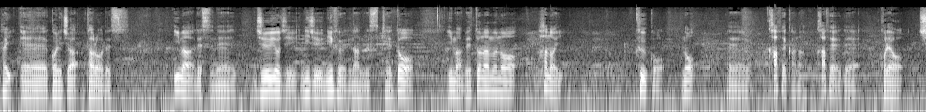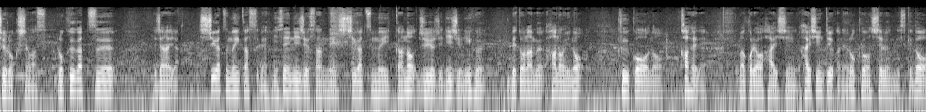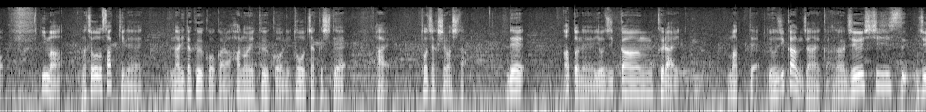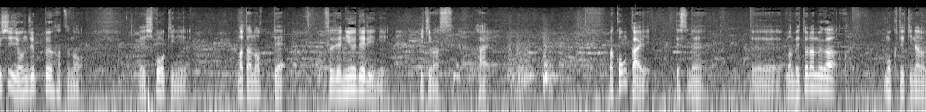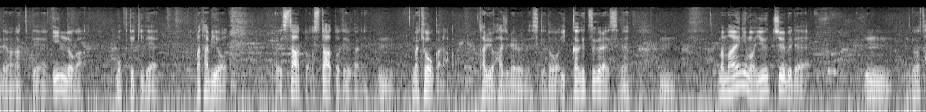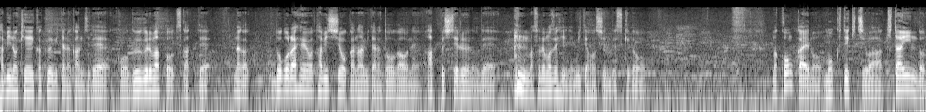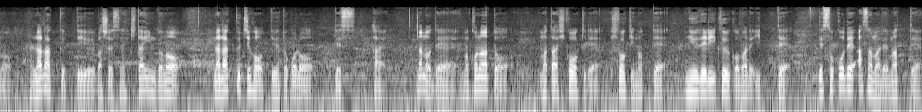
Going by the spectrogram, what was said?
はい、えー、こんにちは、太郎です。今ですね、14時22分なんですけど、今、ベトナムのハノイ空港の、えー、カフェかな、カフェでこれを収録してます。6月じゃないや、7月6日っすね、2023年7月6日の14時22分、ベトナム・ハノイの空港のカフェで、まあ、これを配信、配信というかね、録音してるんですけど、今、まあ、ちょうどさっきね、成田空港からハノイ空港に到着して、はい、到着しました。であとね4時間くらい待って4時間じゃないか。なんか17時17時40分発の、えー、飛行機にまた乗ってそれでニューデリーに行きます。はい、まあ、今回ですね、えー、まあ、ベトナムが目的なのではなくてインドが目的で、まあ、旅をスタートスタートというかね、うん。まあ、今日から旅を始めるんですけど1ヶ月ぐらいですね、うん。まあ、前にも YouTube で、うん、旅の計画みたいな感じでこう Google マップを使ってなんかどこら辺を旅しようかなみたいな動画をねアップしてるので まそれもぜひね見てほしいんですけど、まあ、今回の目的地は北インドのラダックっていう場所ですね。北インドのラダック地方っていうところです。はい。なので、まあ、この後また飛行機で飛行機に乗ってニューデリー空港まで行ってでそこで朝まで待って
